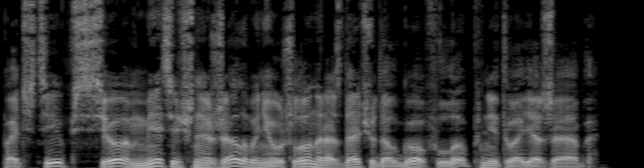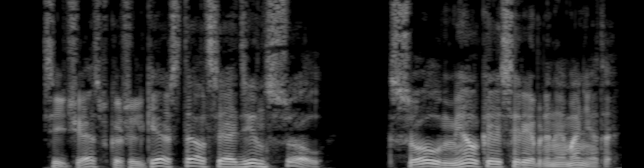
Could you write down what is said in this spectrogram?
Почти все месячное жалование ушло на раздачу долгов, лопни твоя жаба. Сейчас в кошельке остался один сол. Сол — мелкая серебряная монета.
